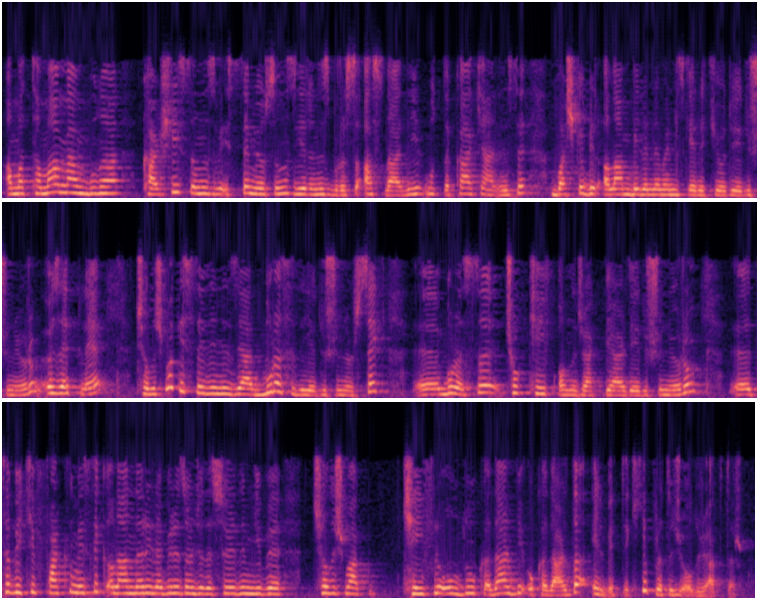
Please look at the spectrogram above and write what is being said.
Ama tamamen buna karşıysanız ve istemiyorsanız yeriniz burası asla değil. Mutlaka kendinize başka bir alan belirlemeniz gerekiyor diye düşünüyorum. Özetle çalışmak istediğiniz yer burası diye düşünürsek e, burası çok keyif alınacak bir yer diye düşünüyorum. E, tabii ki farklı meslek alanlarıyla biraz önce de söylediğim gibi çalışmak keyifli olduğu kadar bir o kadar da elbette ki yıpratıcı olacaktır.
